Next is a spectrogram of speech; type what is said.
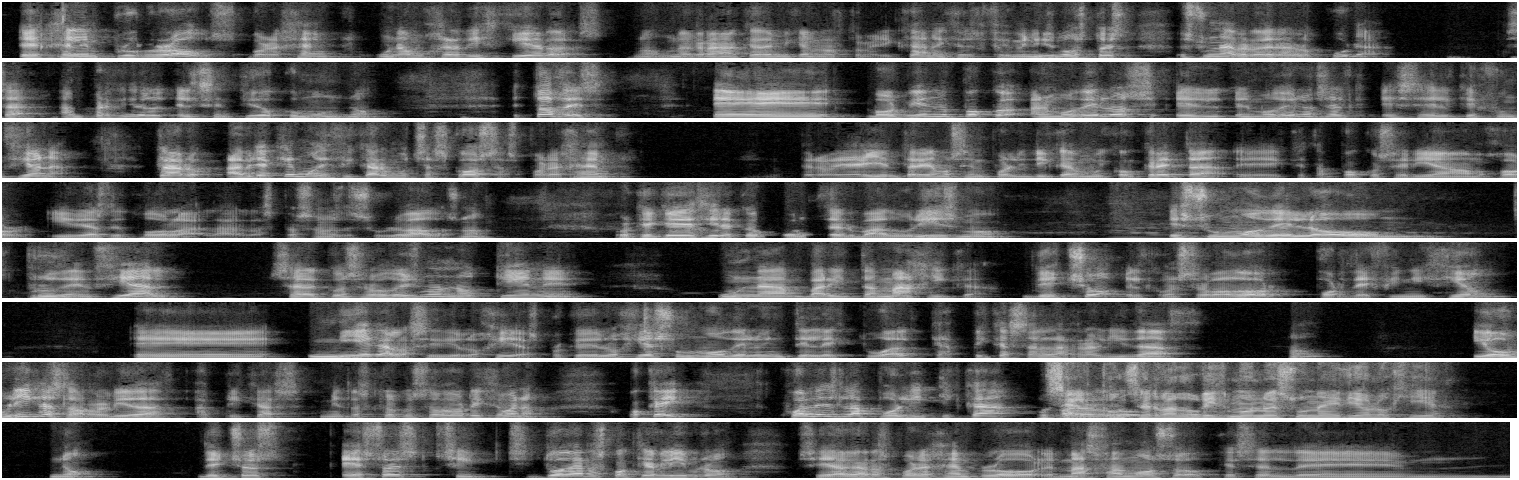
Eh, Helen Brooke Rose, por ejemplo, una mujer de izquierdas, ¿no? una gran académica norteamericana, dice, el feminismo esto es, es una verdadera locura. O sea, han perdido el, el sentido común, ¿no? Entonces, eh, volviendo un poco al modelo, el, modelo es el, que funciona. Claro, habría que modificar muchas cosas, por ejemplo, pero ahí entraríamos en política muy concreta, eh, que tampoco serían a lo mejor ideas de todas las personas de sublevados, ¿no? Porque hay que decir que el conservadurismo es un modelo prudencial. O sea, el conservadurismo no tiene una varita mágica. De hecho, el conservador, por definición, eh, niega las ideologías, porque ideología es un modelo intelectual que aplicas a la realidad, ¿no? Y obligas la realidad a aplicarse. Mientras que el conservador dice, bueno, ok, ¿cuál es la política? O sea, ¿el conservadurismo no es una ideología? No. De hecho, es, eso es, si, tú agarras cualquier libro, si agarras, por ejemplo, el más famoso, que es el de mm,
